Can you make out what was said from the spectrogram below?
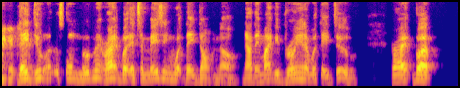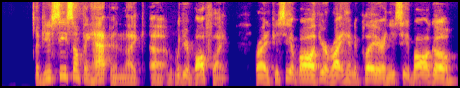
they do understand movement, right? But it's amazing what they don't know. Now, they might be brilliant at what they do, right? But if you see something happen, like uh, with your ball flight, right? If you see a ball, if you're a right handed player and you see a ball go,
